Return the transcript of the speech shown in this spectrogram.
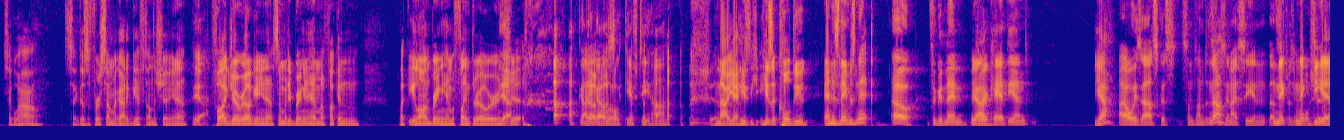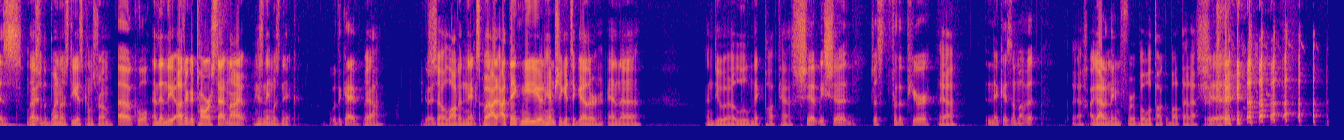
It's like wow. It's like that's the first time I got a gift on the show. You know. Yeah. I feel like Joe Rogan. You know, somebody bringing him a fucking like Elon bringing him a flamethrower and Yeah. shit. God, No, you got a little gifty, huh? Shit. nah, yeah, he's he's a cool dude, and his name is Nick. Oh, it's a good name. Yeah. Is there a K at the end? Yeah, I always ask because sometimes it's No. just NIC and that's Nick Nick bullshit. Diaz. That's Good. where the Buenos Diaz comes from. Oh, cool. And then the other guitarist that night, his name was Nick. With the K. Yeah. Good. So a lot of Nicks, but I, I think me, you, and him should get together and uh and do a little Nick podcast. Shit, we should. Just for the pure Yeah, Nickism of it. yeah. I got a name for it, but we'll talk about that after. Shit.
